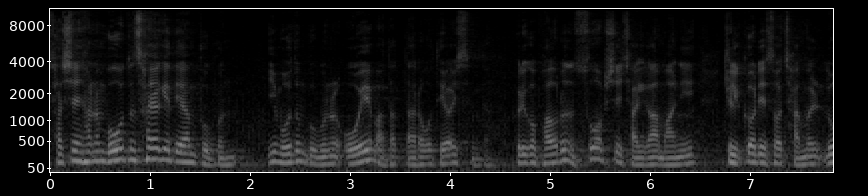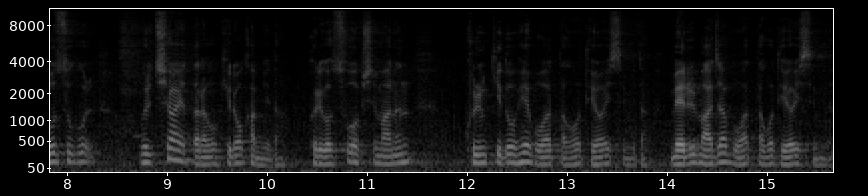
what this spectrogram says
자신이 하는 모든 사역에 대한 부분 이 모든 부분을 오해받았다라고 되어 있습니다. 그리고 바울은 수없이 자기가 많이 길거리에서 잠을 노숙을 취하였다라고 기록합니다. 그리고 수없이 많은 굶기도 해 보았다고 되어 있습니다. 매를 맞아 보았다고 되어 있습니다.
